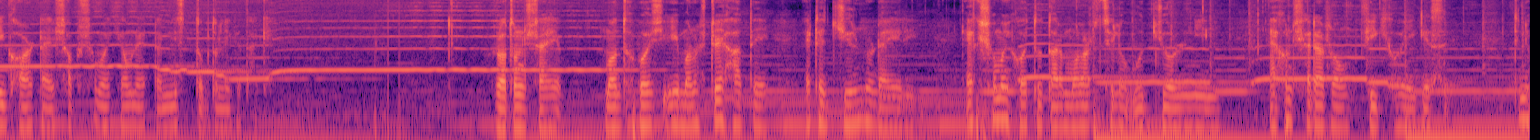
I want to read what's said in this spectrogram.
এই ঘরটায় সবসময় কেমন একটা নিস্তব্ধ লেগে থাকে। রতন সাহেব, মধ্যবয়সী এই মানুষটার হাতে একটা জীর্ণ ডায়েরি। একসময় হয়তো তার মলাট ছিল উজ্জ্বল নীল। এখন সেটার রং ফিকে হয়ে গেছে। তিনি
